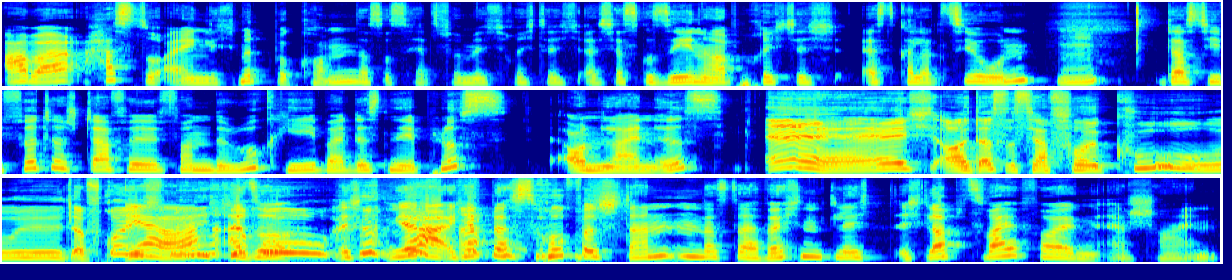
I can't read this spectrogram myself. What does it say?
Aber hast du eigentlich mitbekommen, das ist jetzt für mich richtig, als ich das gesehen habe, richtig Eskalation, mhm. dass die vierte Staffel von The Rookie bei Disney Plus online ist. Echt? Oh, das ist ja voll cool. Da freue ich ja, mich. Also, ich, ja, ich habe das so verstanden, dass da wöchentlich, ich glaube, zwei Folgen erscheinen.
